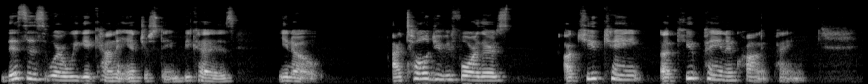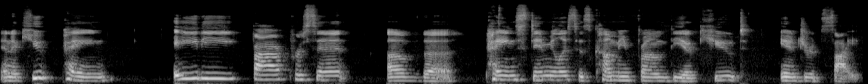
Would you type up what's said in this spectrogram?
this is where we get kind of interesting because, you know, I told you before there's acute pain, acute pain and chronic pain. And acute pain, 85% of the pain stimulus is coming from the acute injured site.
